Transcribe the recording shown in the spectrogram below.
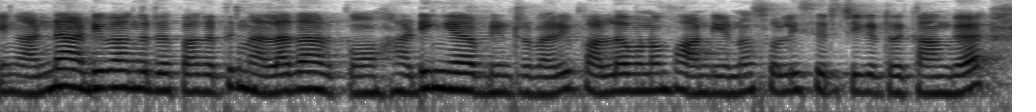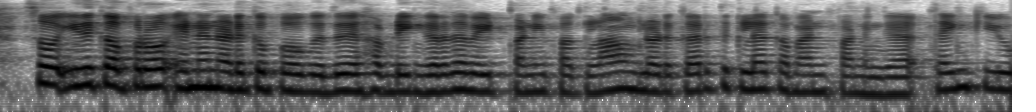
எங்கள் அண்ணன் அடி வாங்குறத பார்க்கறதுக்கு நல்லா தான் இருக்கும். அடிங்க அப்படின்ற மாதிரி பல்லவனும் பாண்டியனும் சொல்லி சிரிச்சுக்கிட்டு இருக்காங்க. ஸோ இதுக்கப்புறம் என்ன நடக்க போகுது அப்படிங்கிறத வெயிட் வெயிட் பண்ணி பார்க்கலாம். உங்களோட கருத்துக்களை கமெண்ட் பண்ணுங்கள் தேங்க்யூ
